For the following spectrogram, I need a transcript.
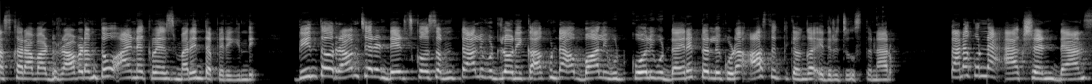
ఆస్కార్ అవార్డు రావడంతో ఆయన క్రేజ్ మరింత పెరిగింది. దీంతో రామ్ చరణ్ డేట్స్ కోసం టాలీవుడ్లోనే కాకుండా బాలీవుడ్ కోలీవుడ్ డైరెక్టర్లు కూడా ఆసక్తికంగా ఎదురుచూస్తున్నారు. తనకున్న action dance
